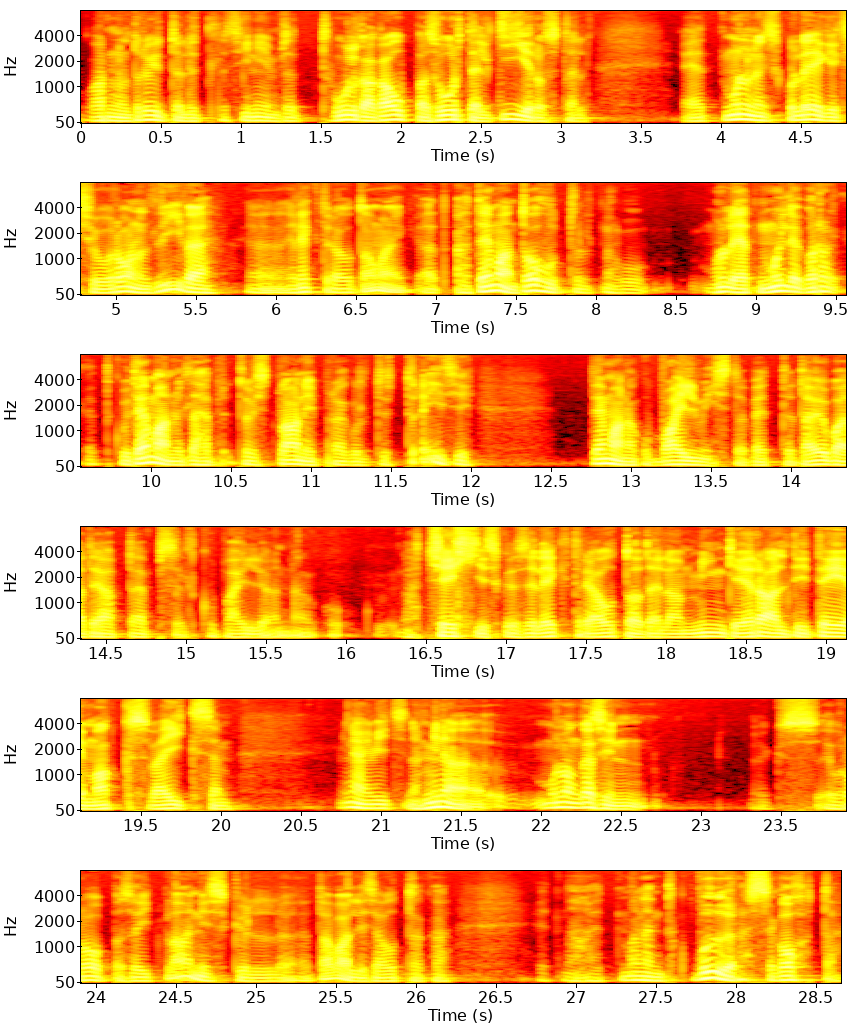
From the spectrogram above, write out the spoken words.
nagu Arnold Rüütel ütles, inimesed hulga kaupa suurtel kiirustel. et mul on üks kolleeg, eks ju, Ronald Liive, elektriauto omanik, aga tema on tohutult nagu, mulle jätnud mulje korra, et kui tema nüüd läheb, ta vist plaanib praegult just reisi, tema nagu valmistab ette, ta juba teab täpselt, kui palju on nagu noh, Tšehhis, kuidas elektriautodel on mingi eraldi teemaks väiksem, mina ei viitsi, noh mina, mul on ka siin üks Euroopa sõit plaanis küll tavalise autoga, et noh, et ma lähen võõrasse kohta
